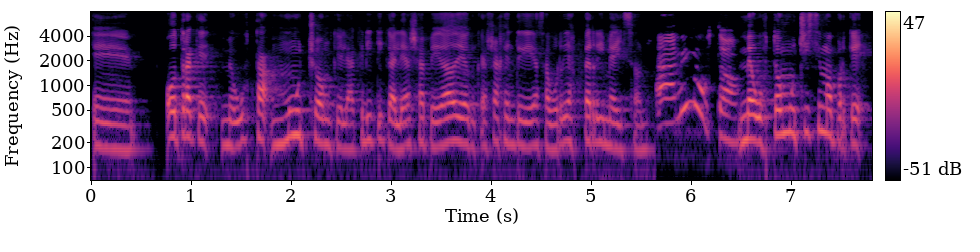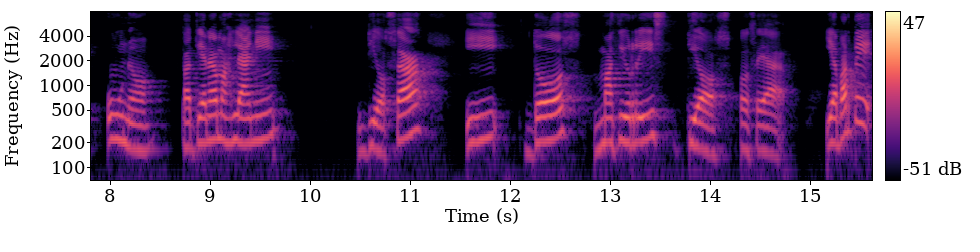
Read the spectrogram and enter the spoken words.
Eh, otra que me gusta mucho, aunque la crítica le haya pegado y aunque haya gente que diga es aburrida, es Perry Mason. Ah, a mí me gustó. Me gustó muchísimo porque, uno, Tatiana Maslani, diosa, y dos, Matthew Rhys, dios. O sea, y aparte,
